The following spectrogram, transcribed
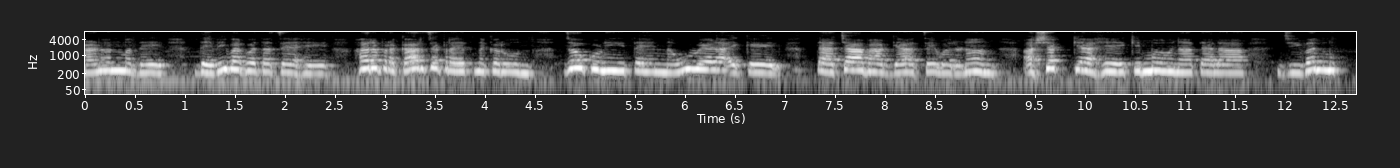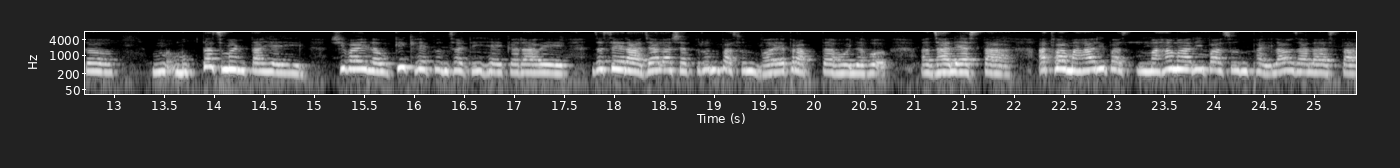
पुराणांमध्ये देवी भागवताचे आहे. हर प्रकारचे प्रयत्न करून जो कुणी ते नऊ वेळा ऐकेल त्याच्या भाग्याचे वर्णन अशक्य आहे किंबहुना त्याला जीवनमुक्त मुक्तच म्हणता येईल. शिवाय लौकिक हेतूंसाठी हे करावे. जसे राजाला शत्रूंपासून भय प्राप्त होल हो झाले असता अथवा महारीपास महामारीपासून फैलाव झाला असता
